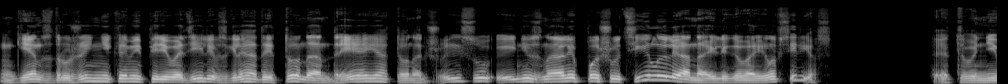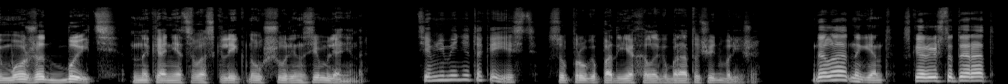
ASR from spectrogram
Ген с дружинниками переводили взгляды то на Андрея, то на Джису и не знали, пошутила ли она или говорила всерьез. «Этого не может быть!» — наконец воскликнул Шурин землянина. «Тем не менее, так и есть». Супруга подъехала к брату чуть ближе. «Да ладно, Гент, скажи, что ты рад.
